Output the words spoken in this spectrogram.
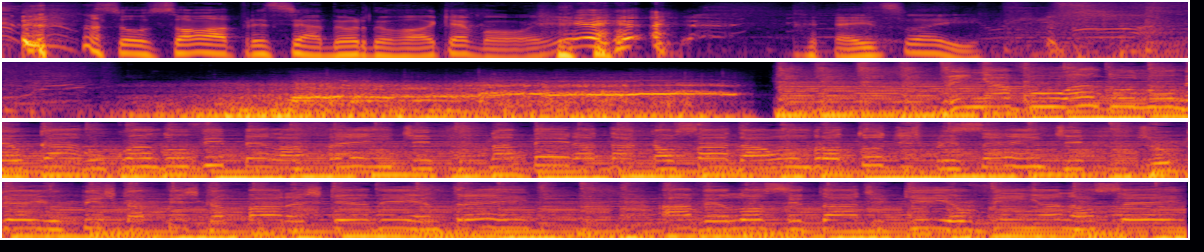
Sou só um apreciador do rock, é bom, hein? É isso aí. meu carro quando vi pela frente Na beira da calçada um broto displicente Joguei o pisca-pisca para a esquerda e entrei A velocidade que eu vinha não sei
